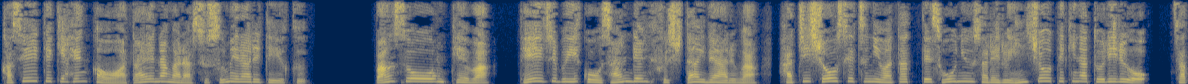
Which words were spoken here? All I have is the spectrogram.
火星的変化を与えながら進められてゆく。伴奏音形は定時部以降3連符主体であるが、8小節にわたって挿入される印象的なトリルを境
